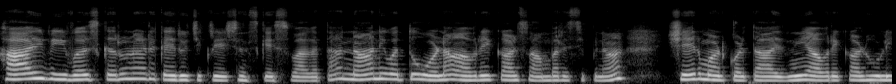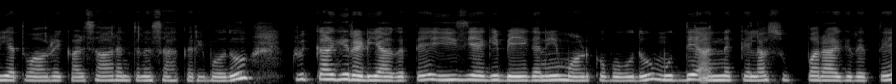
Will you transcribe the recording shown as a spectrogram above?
ಹಾಯ್ ವೀವರ್ಸ್ ಕರುನಾಟಕ ರುಚಿ ಕ್ರಿಯೇಷನ್ಸ್ಗೆ ಸ್ವಾಗತ. ನಾನಿವತ್ತು ಒಣ ಅವರೆಕಾಳು ಸಾಂಬಾರ್ ರೆಸಿಪಿನ ಶೇರ್ ಮಾಡ್ಕೊಳ್ತಾ ಇದ್ದೀನಿ. ಅವರೆಕಾಳು ಹುಳಿ ಅಥವಾ ಅವರೆಕಾಳು ಸಾರು ಅಂತಲೂ ಸಹ ಕರಿಬೋದು. ಕ್ವಿಕ್ಕಾಗಿ ರೆಡಿ ಆಗುತ್ತೆ. ಈಸಿಯಾಗಿ ಬೇಗನೆ ಮಾಡ್ಕೋಬಹುದು. ಮುದ್ದೆ ಅನ್ನಕ್ಕೆಲ್ಲ ಸೂಪರ್ ಆಗಿರುತ್ತೆ.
